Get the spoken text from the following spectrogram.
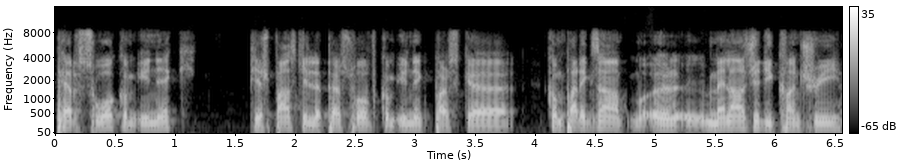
perçoit comme unique. Puis je pense qu'ils le perçoivent comme unique parce que, comme par exemple, euh, mélanger du country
